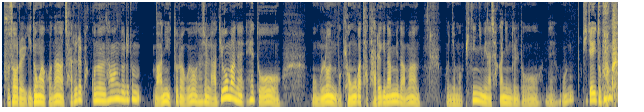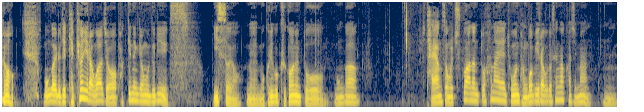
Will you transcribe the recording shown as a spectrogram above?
부서를 이동하거나 자리를 바꾸는 상황들이 좀 많이 있더라고요. 사실 라디오만 해도 뭐 물론 뭐 경우가 다 다르긴 합니다만 뭐 이제 뭐 PD님이나 작가님들도 네, 뭐 DJ도 그렇고요. 뭔가 이렇게 개편이라고 하죠. 바뀌는 경우들이 있어요. 네, 뭐 그리고 그거는 또 뭔가 다양성을 추구하는 또 하나의 좋은 방법이라고도 생각하지만 음,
